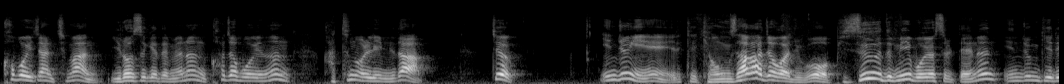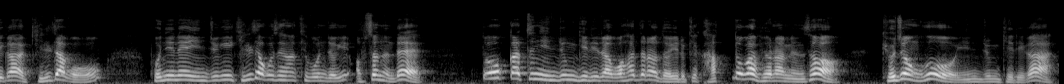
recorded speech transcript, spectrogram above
커 보이지 않지만 일어서게 되면은 커져 보이는 같은 원리입니다. 즉 인중이 이렇게 경사가 져가지고 비스듬히 보였을 때는 인중 길이가 길다고 본인의 인중이 길다고 생각해 본 적이 없었는데 똑같은 인중 길이라고 하더라도 이렇게 각도가 변하면서 교정 후 인중 길이가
